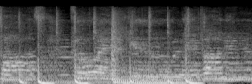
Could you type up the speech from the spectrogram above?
The go and you live on. in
